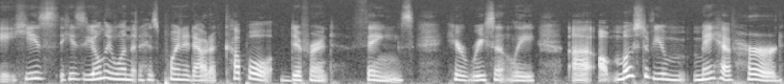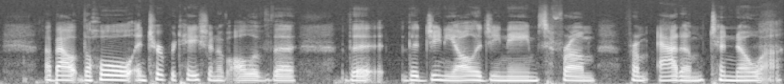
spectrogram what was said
he's he's the only one that has pointed out a couple different things here recently. Uh, uh, most of you may have heard about the whole interpretation of all of the the the genealogy names from from Adam to Noah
